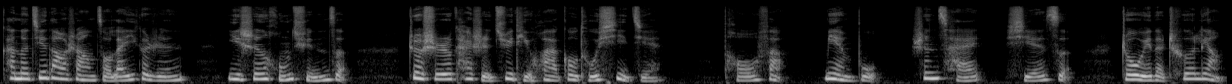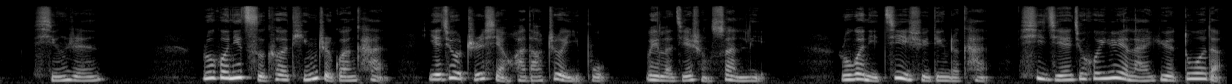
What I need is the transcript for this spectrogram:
看到街道上走来一个人，一身红裙子，这时开始具体化构图细节：头发、面部、身材、鞋子。周围的车辆、行人。如果你此刻停止观看，也就只显化到这一步，为了节省算力。如果你继续盯着看，细节就会越来越多的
